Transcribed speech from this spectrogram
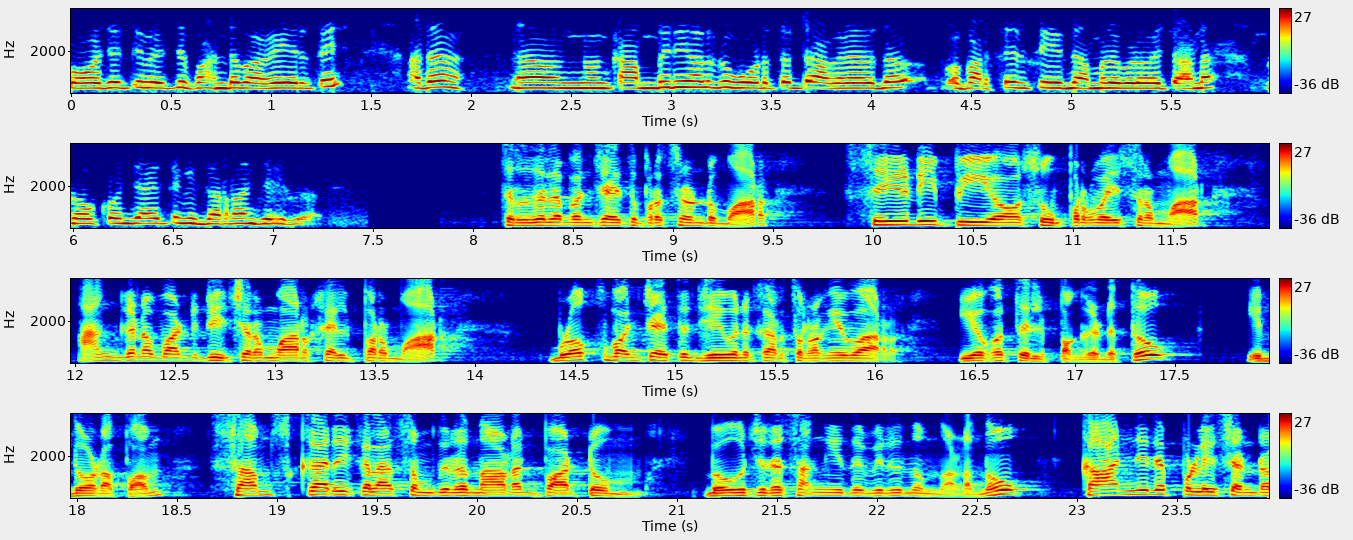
പ്രോജക്റ്റ് വെച്ച് ഫണ്ട് വകയിരുത്തി അത് കമ്പനികൾക്ക് കൊടുത്തിട്ട് അവരത് പർച്ചേസ് ചെയ്ത് നമ്മൾ ഇവിടെ വെച്ചാണ് ബ്ലോക്ക് പഞ്ചായത്ത് വിതരണം ചെയ്തത്. ത്രിതല പഞ്ചായത്ത് പ്രസിഡന്റുമാർ സി ഡി പി ഒ സൂപ്പർവൈസർമാർ അങ്കണവാടി ടീച്ചർമാർ ഹെൽപ്പർമാർ ബ്ലോക്ക് പഞ്ചായത്ത് ജീവനക്കാർ തുടങ്ങിയവർ യോഗത്തിൽ പങ്കെടുത്തു. ഇതോടൊപ്പം സാംസ്കാരിക കലാസമിതിയുടെ നാടൻ പാട്ടും ബഹുജന സംഗീത വിരുന്നും നടന്നു. കാഞ്ഞിരപ്പള്ളി സെന്റ്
